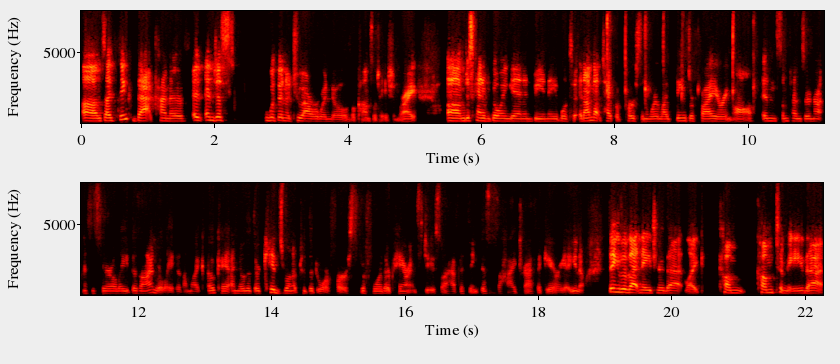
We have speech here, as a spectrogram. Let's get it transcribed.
Um, so I think that kind of, and, and, just within a two hour window of a consultation, right? Um, just kind of going in and being able to, and I'm that type of person where like things are firing off and sometimes they're not necessarily design related. I'm like, okay, I know that their kids run up to the door first before their parents do. So I have to think this is a high traffic area, you know, things of that nature that like come, come to me that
